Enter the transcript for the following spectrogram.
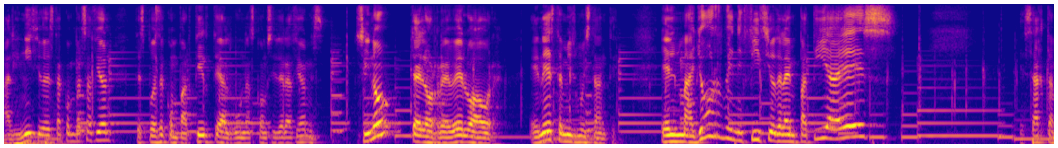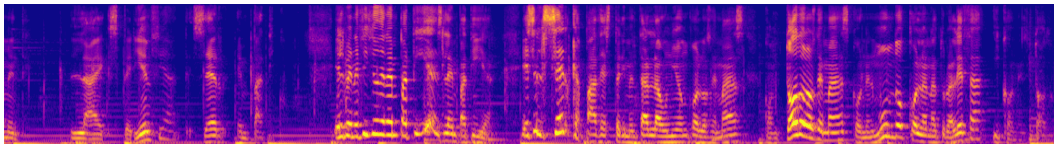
al inicio de esta conversación después de compartirte algunas consideraciones. Si no, te lo revelo ahora, en este mismo instante el mayor beneficio de la empatía es exactamente la experiencia de ser empático. El beneficio de la empatía es la empatía. Es el ser capaz de experimentar la unión con los demás, con todos los demás, con el mundo, con la naturaleza y con el todo.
